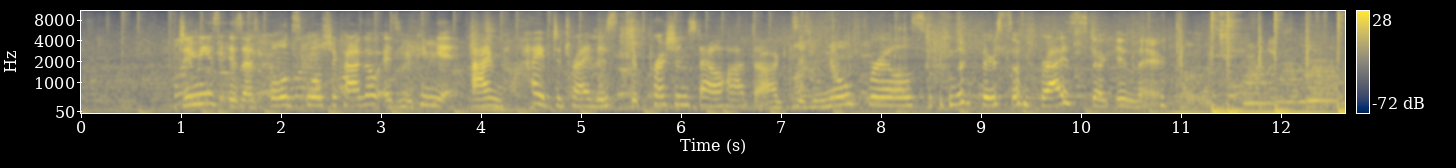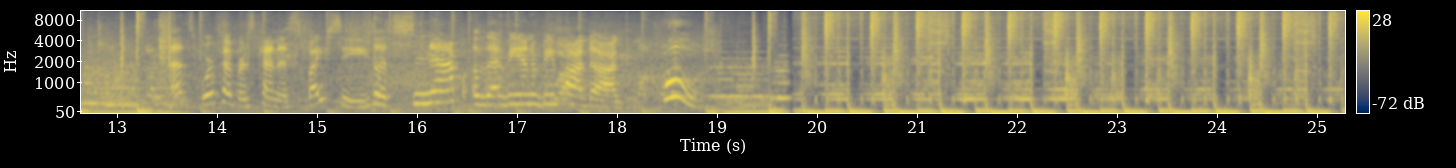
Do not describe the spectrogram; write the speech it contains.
Jimmy's is as old school Chicago as you can get. I'm hyped to try this depression style hot dog. There's no frills. Look, there's some fries stuck in there. That sport pepper's kind of spicy. The snap of that Vienna beef hot dog. Whoo!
